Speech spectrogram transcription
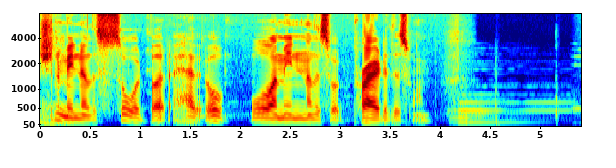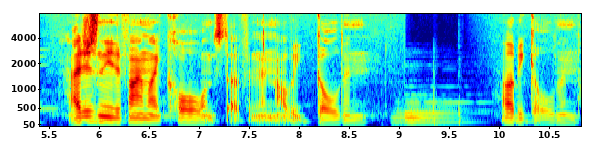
Should have made another sword, but I have it. Oh, well, I mean another sword prior to this one. I just need to find like coal and stuff, and then I'll be golden. I'll be golden.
